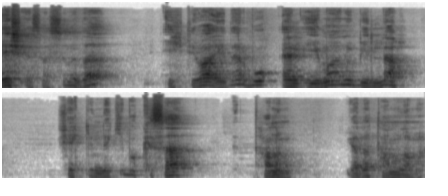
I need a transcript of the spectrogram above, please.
beş esasını da ihtiva eder. Bu el imanu billah şeklindeki bu kısa tanım ya da tamlama.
